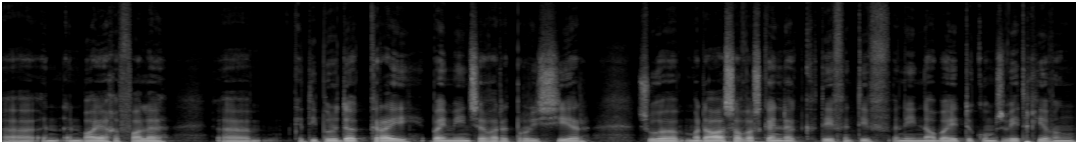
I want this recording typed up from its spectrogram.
uh in in baie gevalle uh die produk kry by mense wat dit produseer. So maar daar sal waarskynlik definitief in die nabye toekoms wetgewing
